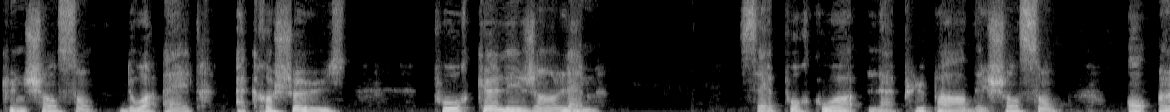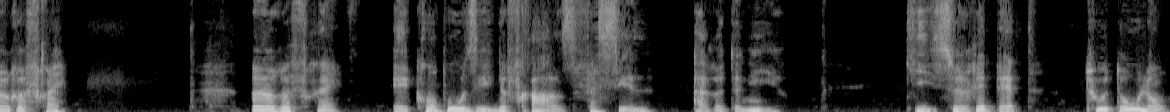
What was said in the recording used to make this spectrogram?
qu'une chanson doit être accrocheuse pour que les gens l'aiment. C'est pourquoi la plupart des chansons ont un refrain. Un refrain est composé de phrases faciles à retenir qui se répètent tout au long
